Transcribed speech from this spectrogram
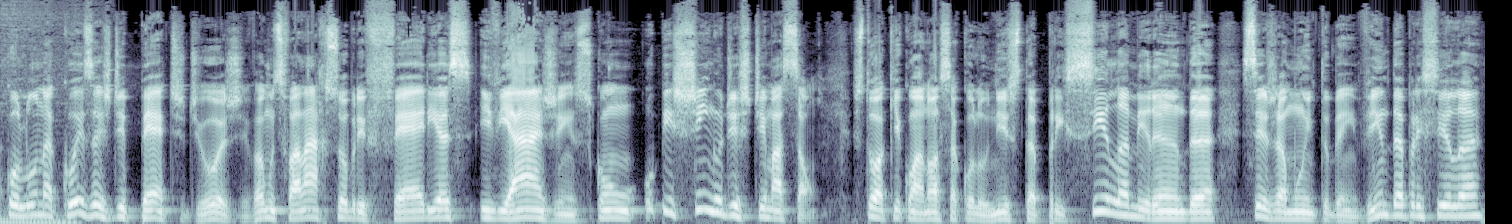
coluna Coisas de Pet de hoje, vamos falar sobre férias e viagens com o bichinho de estimação. Estou aqui com a nossa colunista Priscila Miranda. Seja muito bem-vinda, Priscila.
